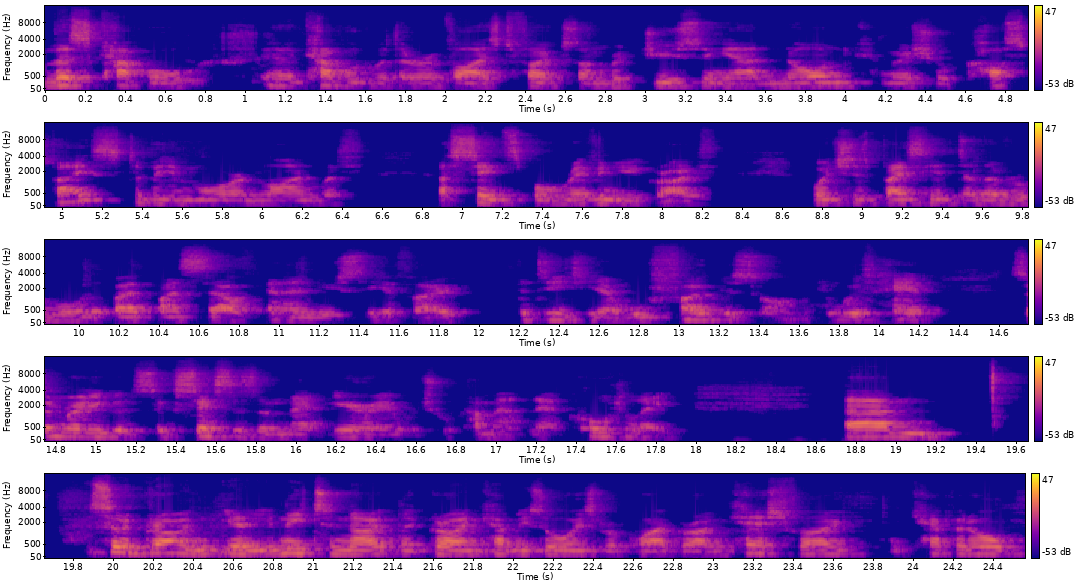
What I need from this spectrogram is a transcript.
This couple, uh, coupled with a revised focus on reducing our non-commercial cost base to be more in line with a sensible revenue growth, which is basically a deliverable that both myself and our new CFO, Aditya, will focus on. And we've had some really good successes in that area, which will come out our quarterly. Um, sort of growing, you know, you need to note that growing companies always require growing cash flow and capital.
